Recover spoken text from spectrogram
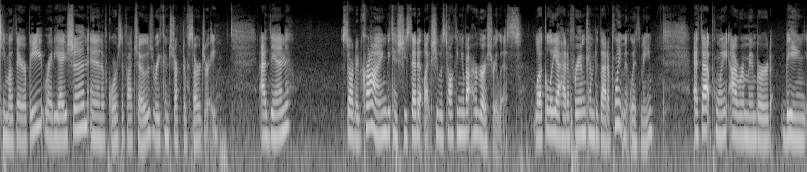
chemotherapy, radiation, and of course, if I chose, reconstructive surgery. I then started crying because she said it like she was talking about her grocery list. Luckily, I had a friend come to that appointment with me. At that point, I remembered being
